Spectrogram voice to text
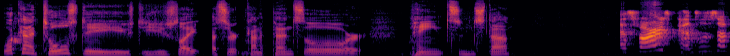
What kind of tools do you use? Do you use like a certain kind of pencil or paints and stuff? As far as pencils and stuff,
